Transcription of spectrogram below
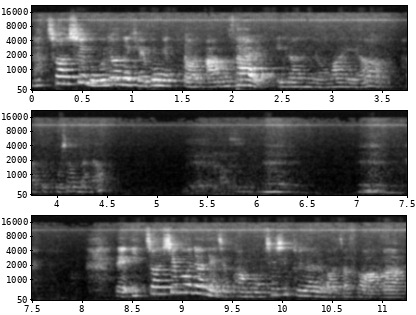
2015년에 개봉했던 암살이라는 영화예요. 다들 보셨나요? 네, 2015년에 이제 광복 70주년을 맞아서 아마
